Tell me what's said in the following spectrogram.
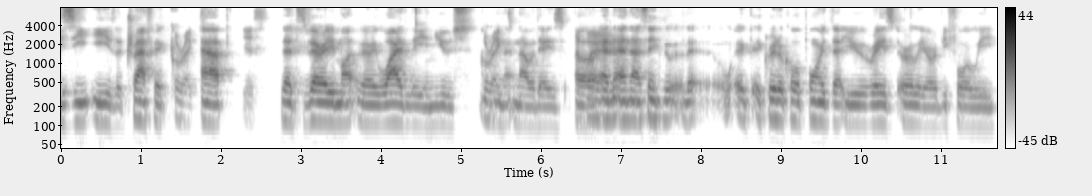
Z E, the traffic correct app yes that's very very widely in use Correct. nowadays. And Uh, and and I think the, the, a, a critical point that you raised earlier before we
